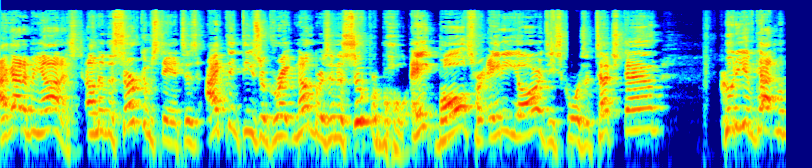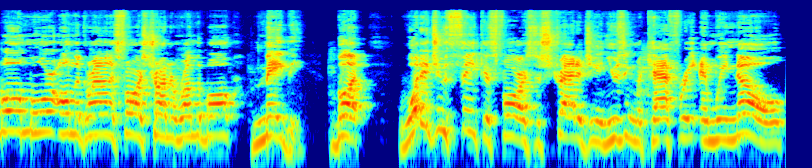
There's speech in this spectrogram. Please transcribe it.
I got to be honest, under the circumstances, I think these are great numbers in a Super Bowl. Eight balls for 80 yards. He scores a touchdown. Could he have gotten the ball more on the ground as far as trying to run the ball? Maybe. But what did you think as far as the strategy and using McCaffrey? And we know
